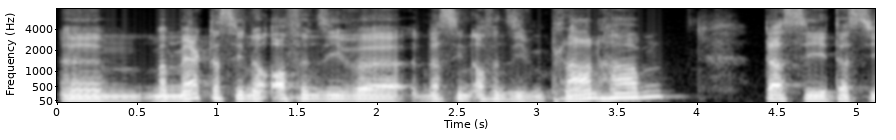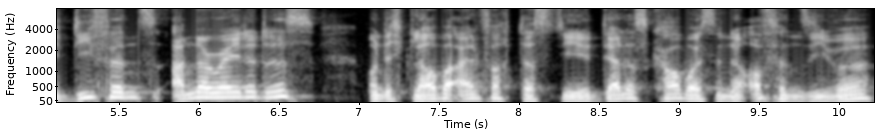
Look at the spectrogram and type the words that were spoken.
ähm, man merkt, dass sie eine offensive, dass sie einen offensiven Plan haben, dass sie, dass die Defense underrated ist. Und ich glaube einfach, dass die Dallas Cowboys in der Offensive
